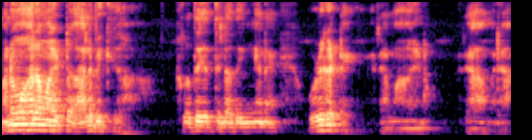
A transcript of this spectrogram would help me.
മനോഹരമായിട്ട് ആലപിക്കുക. ഹൃദയത്തിൽ അതിങ്ങനെ ഒഴുകട്ടെ. രാമായണം. രാമ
